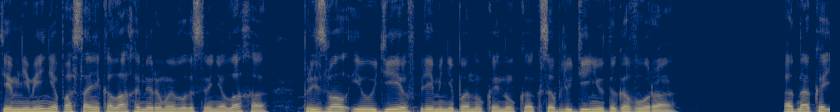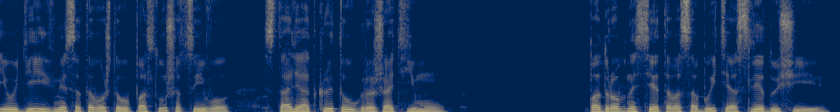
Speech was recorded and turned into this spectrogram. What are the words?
Тем не менее, посланник Аллаха, мир ему и благословение Аллаха, призвал иудеев племени Бану Кайнука к соблюдению договора. Однако иудеи, вместо того, чтобы послушаться его, стали открыто угрожать ему. Подробности этого события следующие.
